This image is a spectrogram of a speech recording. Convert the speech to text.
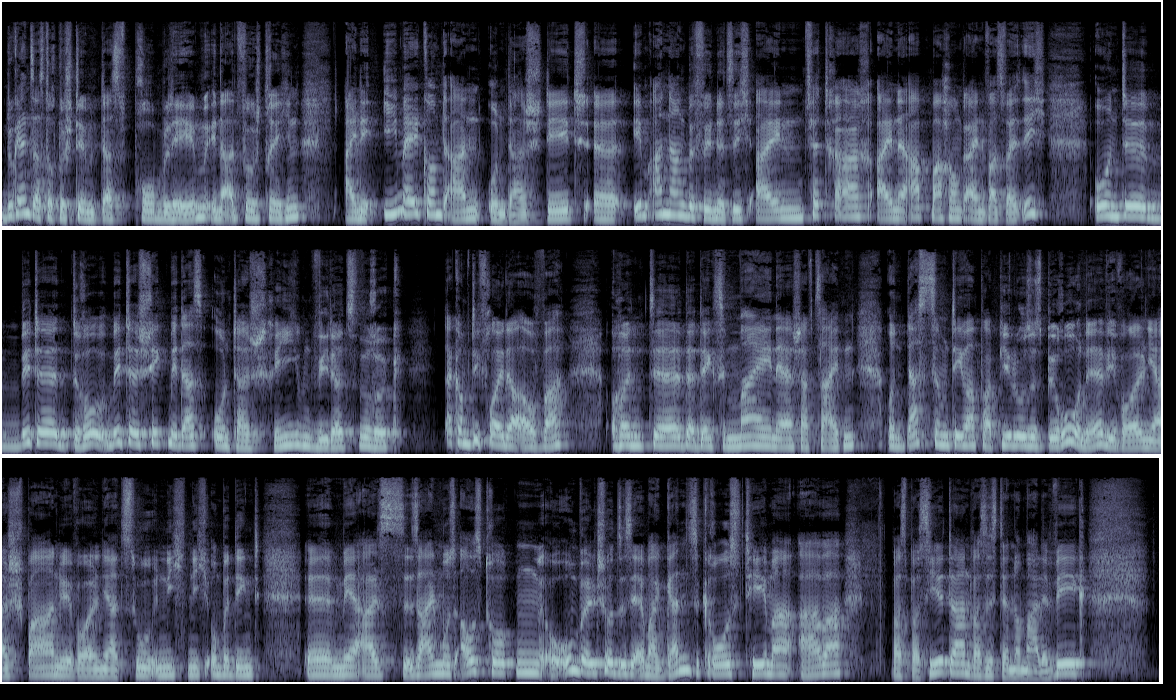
Du kennst das doch bestimmt, das Problem, in Anführungsstrichen. Eine E-Mail kommt an und da steht, äh, im Anhang befindet sich ein Vertrag, eine Abmachung, ein was weiß ich. Und äh, bitte, bitte schick mir das unterschrieben wieder zurück da kommt die Freude auf, wa? Und äh, da denkst du, meine Herrschaftszeiten. Und das zum Thema papierloses Büro, ne? Wir wollen ja sparen, wir wollen ja zu nicht nicht unbedingt äh, mehr als sein muss ausdrucken. Umweltschutz ist ja immer ganz groß Thema, aber was passiert dann? Was ist der normale Weg?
